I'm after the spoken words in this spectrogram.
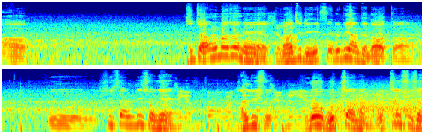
아 진짜 얼마 전에 브라질이 세르비아한테 넣었던 그 히살리숑의 발리슛 here. 그거 못지않은 멋진 슛이었던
